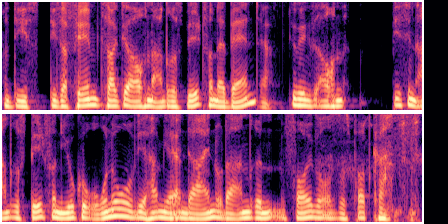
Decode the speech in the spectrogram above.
Und dies, dieser Film zeigt ja auch ein anderes Bild von der Band. Ja. Übrigens auch ein bisschen anderes Bild von Yoko Ono. Wir haben ja, Ja. in der einen oder anderen Folge unseres Podcasts.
